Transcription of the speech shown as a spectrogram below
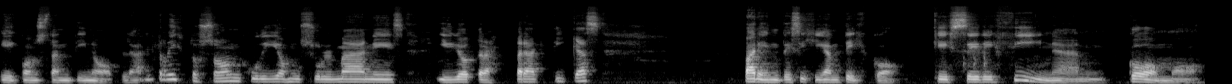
eh, Constantinopla. El resto son judíos musulmanes y de otras prácticas. Paréntesis gigantesco, que se definan como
